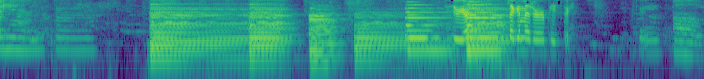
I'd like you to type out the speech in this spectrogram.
hand. Mm. You see where you are? Second measure, page three. Three. Um.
